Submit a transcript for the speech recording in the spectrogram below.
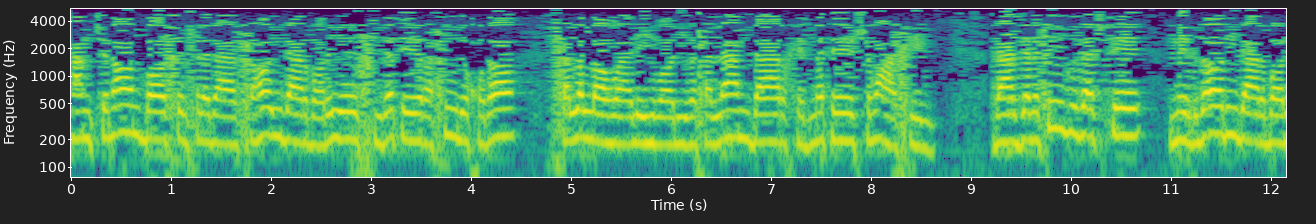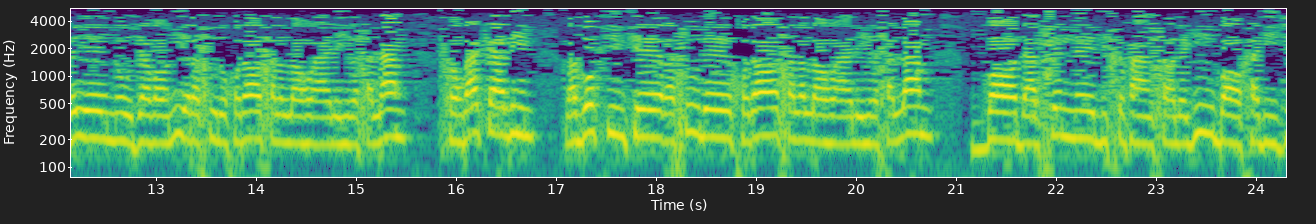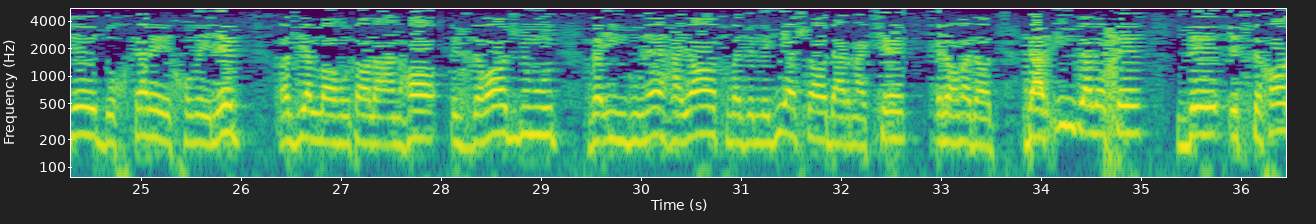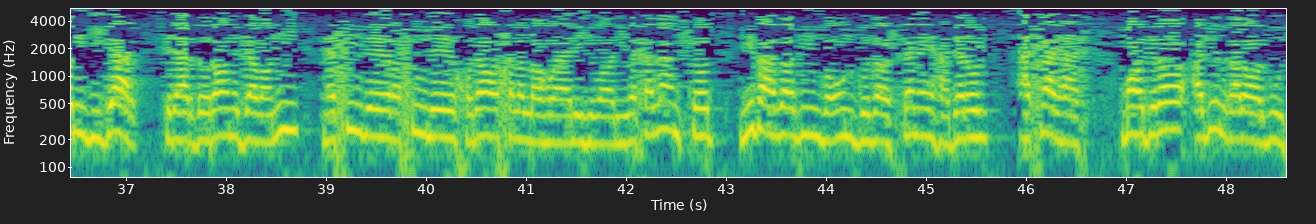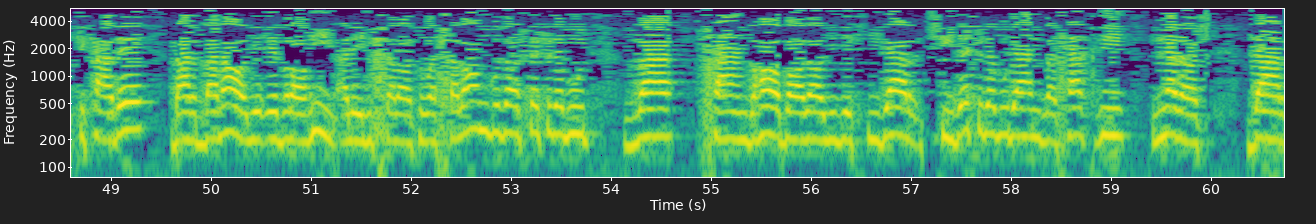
همچنان با سلسله درسهایی درباره سیرت رسول خدا صلی الله علیه و آله و سلم در خدمت شما هستیم. در جلسه گذشته مقداری درباره نوجوانی رسول خدا صلی الله علیه و سلم صحبت کردیم و گفتیم که رسول خدا صلی الله علیه و سلم با در سن 25 سالگی با خدیجه دختر خویلد رضی الله تعالی عنها ازدواج نمود و این گونه حیات و زندگیش را در مکه ادامه داد. در این جلسه به افتخاری دیگر که در دوران جوانی نصیب رسول خدا صلی الله علیه و آله و سلم شد می‌پردازیم و اون گذاشتن حجر الاسود هست. ماجرا از این قرار بود که کعبه بر بنای ابراهیم علیه السلام گذاشته شده بود و سنگها بالای یکدیگر چیده شده بودند و سقفی نداشت. در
